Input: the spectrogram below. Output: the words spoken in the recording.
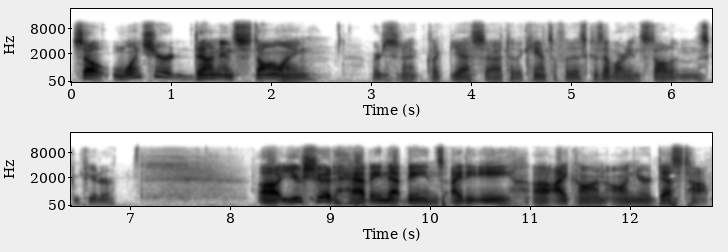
So once you're done installing we're just going to click yes uh, to the cancel for this because I've already installed it in this computer. Uh, you should have a NetBeans IDE uh, icon on your desktop.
